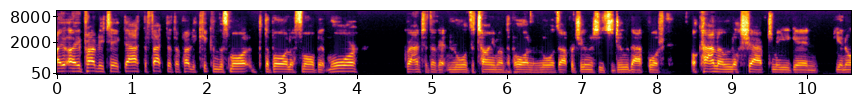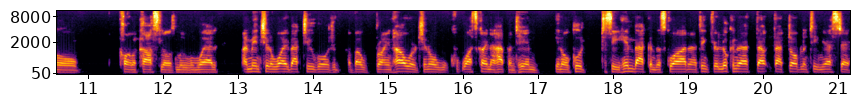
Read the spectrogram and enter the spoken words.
I, I probably take that. The fact that they're probably kicking the small the ball a small bit more. Granted, they're getting loads of time on the ball and loads of opportunities to do that. But O'Connell looks sharp to me again. You know, Conor Costello's moving well. I mentioned a while back too, Gorge, about Brian Howard. You know what's kind of happened to him. You know, good to see him back in the squad. And I think you're looking at that that Dublin team yesterday,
